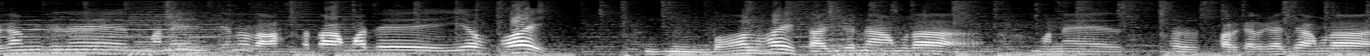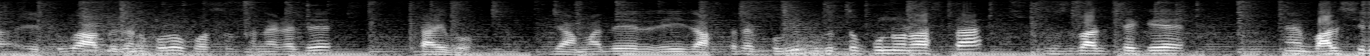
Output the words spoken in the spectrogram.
আগামী দিনে মানে যেন রাস্তাটা আমাদের ইয়ে হয় বহল হয়, তার জন্য আমরা মানে সরকারের কাছে আমরা এটুকু আবেদন করব, প্রশাসনের কাছে চাইব। যে আমাদের এই রাস্তাটা খুবই গুরুত্বপূর্ণ রাস্তা ঘুষবাগ থেকে আহ, বালসি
